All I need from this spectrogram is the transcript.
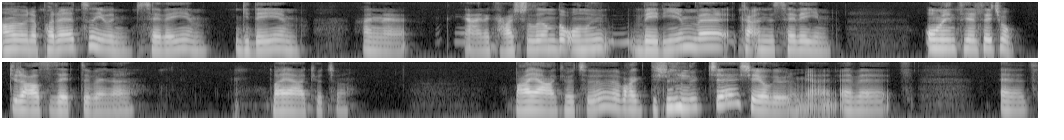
Ama böyle para atayım, seveyim, gideyim. Hani yani karşılığında onu vereyim ve hani seveyim. O mentalite çok rahatsız etti beni. Baya kötü. Baya kötü. Bak düşündükçe şey alıyorum yani. Evet. Evet.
